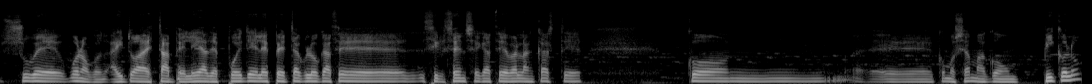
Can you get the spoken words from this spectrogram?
sube, bueno, hay toda esta pelea después del espectáculo que hace circense, que hace Van Lancaster con, eh, ¿cómo se llama? Con Piccolo.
